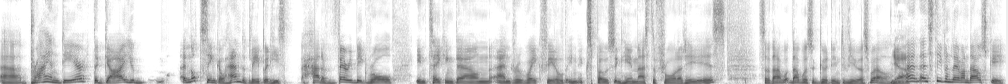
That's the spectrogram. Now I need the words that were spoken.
Uh, Brian Deer, the guy who, not single-handedly, but he's had a very big role in taking down Andrew Wakefield, in exposing him as the fraud that he is. So that w- that was a good interview as well. Yeah. and and Stephen Lewandowsky,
